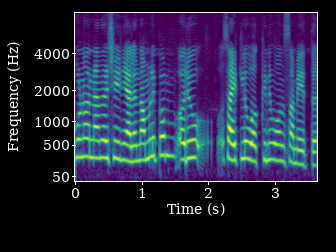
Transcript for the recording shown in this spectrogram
ഗുണം എന്നാന്ന് വെച്ച് കഴിഞ്ഞാൽ നമ്മളിപ്പം ഒരു സൈറ്റിൽ വർക്കിന് പോകുന്ന സമയത്ത്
